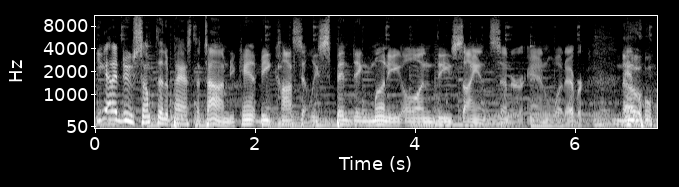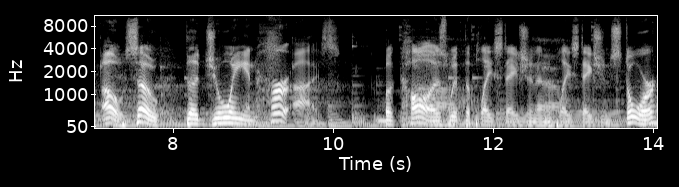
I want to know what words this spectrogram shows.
you got to do something to pass the time. You can't be constantly spending money on the science center and whatever. No. And- oh, so the joy in her eyes because with the PlayStation and the PlayStation Store,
